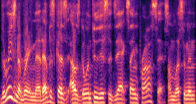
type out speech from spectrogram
The reason I bring that up is because I was going through this exact same process. I'm listening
